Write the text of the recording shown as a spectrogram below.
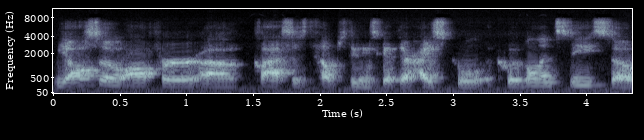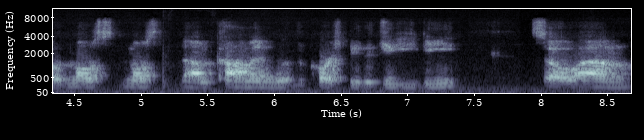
we also offer uh, classes to help students get their high school equivalency. So most most um, common would of course be the GED. So um,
